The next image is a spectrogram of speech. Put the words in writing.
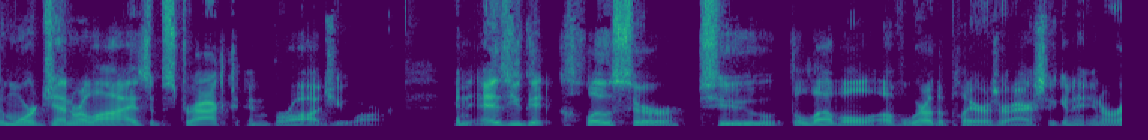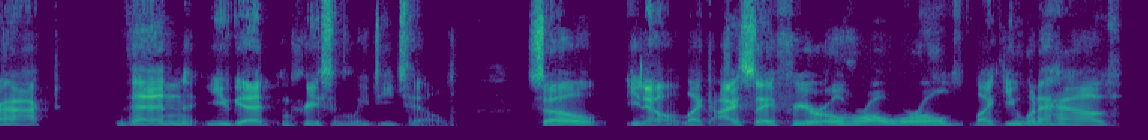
the more generalized, abstract, and broad you are. And as you get closer to the level of where the players are actually going to interact, then you get increasingly detailed. So, you know, like I say, for your overall world, like you want to have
